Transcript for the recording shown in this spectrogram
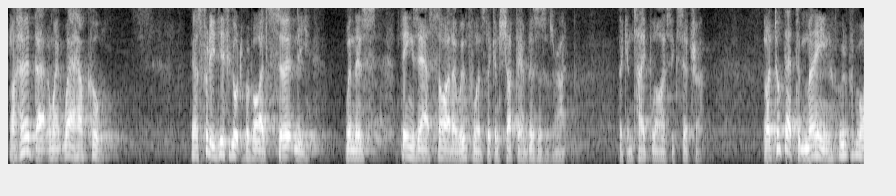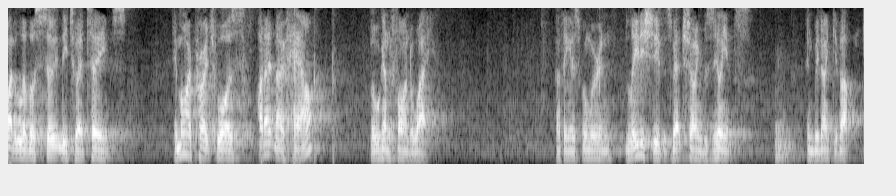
And I heard that and went, wow, how cool. Now, it's pretty difficult to provide certainty when there's things outside our influence that can shut down businesses, right? That can take lives, etc. But I took that to mean we're going to provide a level of certainty to our teams. And my approach was, I don't know how, but we're going to find a way. I think is when we're in leadership, it's about showing resilience and we don't give up.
